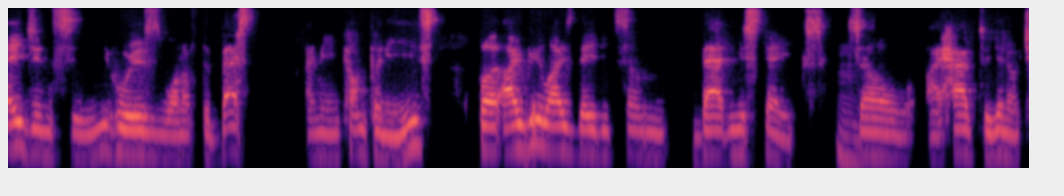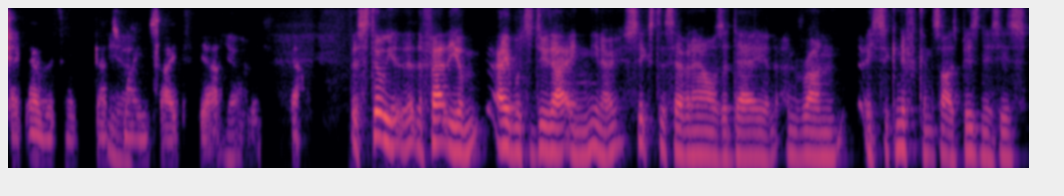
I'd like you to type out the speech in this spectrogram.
agency who is one of the best, I mean, companies but I realized they did some bad mistakes. Mm. So I have to, you know, check everything. That's yeah. my insight. Yeah. Yeah. Yeah. But still, the fact that you're able to do that in, you know, six to seven hours a day and, and run a significant size business is,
